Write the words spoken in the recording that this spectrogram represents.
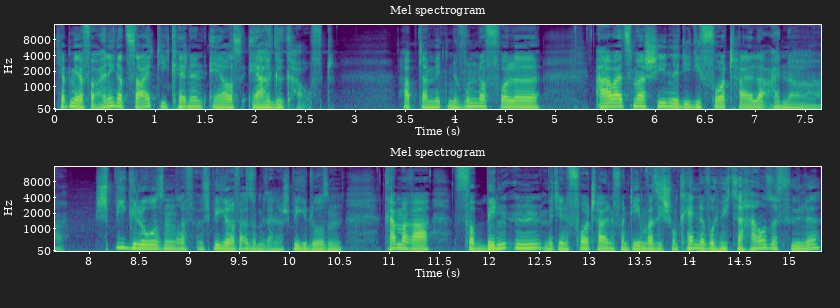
Ich habe mir vor einiger Zeit die Canon EOS R gekauft. Habe damit eine wundervolle Arbeitsmaschine, die die Vorteile einer spiegellosen, Spiegel, also mit einer spiegellosen Kamera verbinden mit den Vorteilen von dem, was ich schon kenne, wo ich mich zu Hause fühle,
